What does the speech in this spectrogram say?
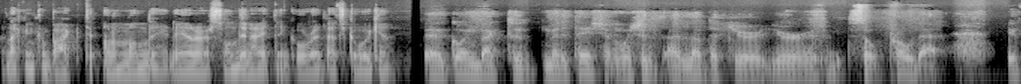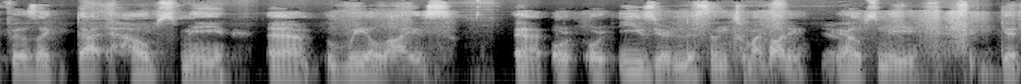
and I can come back to, on a Monday then or a Sunday night and go, right, let's go again. uh, going back to meditation, which is I love that you're you're so pro that. It feels like that helps me um, realize uh, or or easier listen to my body. It helps me get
